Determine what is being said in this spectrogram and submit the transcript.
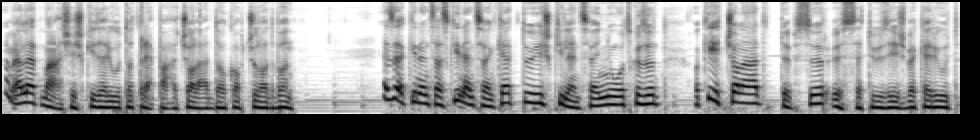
Emellett más is kiderült a Trepál családdal kapcsolatban. 1992 és 98 között a két család többször összetűzésbe került.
